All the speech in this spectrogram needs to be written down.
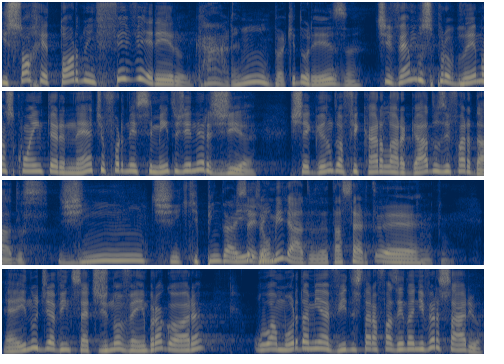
e só retorno em fevereiro. Caramba, que dureza. Tivemos problemas com a internet e o fornecimento de energia, chegando a ficar largados e fardados. Gente, que Ou pindaíba. seja, hein? humilhado, né? tá certo. É. É, e no dia 27 de novembro, agora, o amor da minha vida estará fazendo aniversário.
